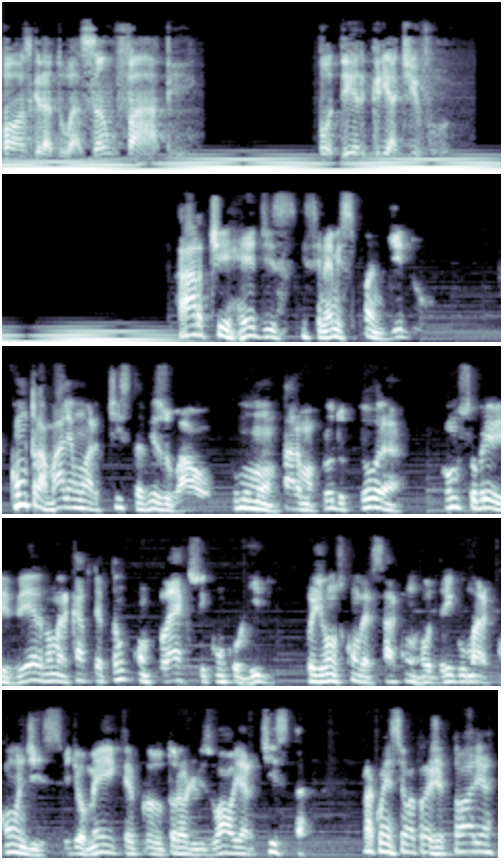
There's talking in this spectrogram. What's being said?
Pós-graduação FAP. Poder Criativo. Arte, redes e cinema expandido. Como trabalha um artista visual? Como montar uma produtora? Como sobreviver num mercado que é tão complexo e concorrido? Hoje vamos conversar com Rodrigo Marcondes, videomaker, produtor audiovisual e artista, para conhecer uma trajetória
